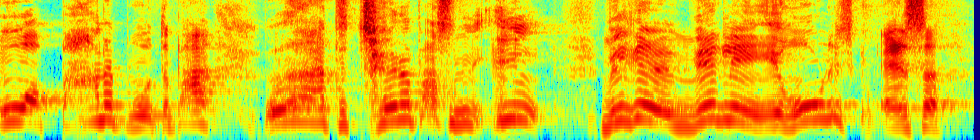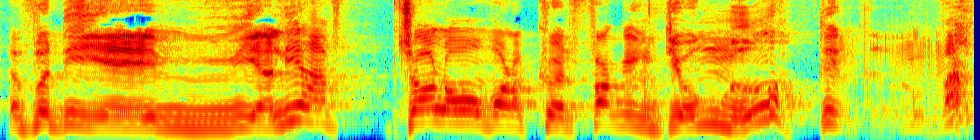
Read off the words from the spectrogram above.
ord barnebrød, der bare, øh, det tænder bare sådan en ild. Hvilket er virkelig ironisk, altså. Fordi øh, vi har lige haft 12 år, hvor der kørt fucking de unge møder. Det, hvad?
